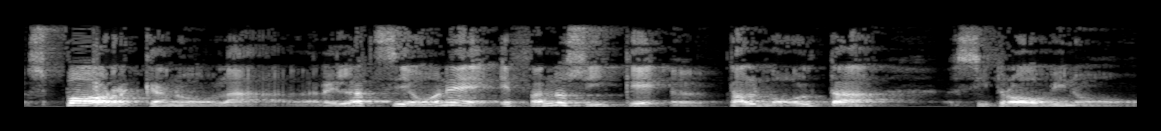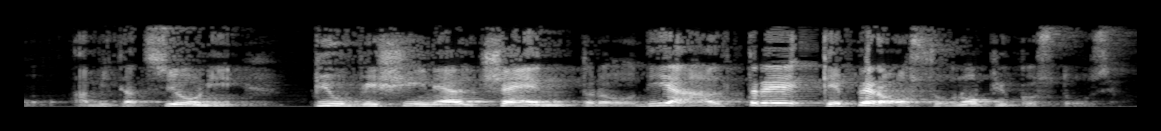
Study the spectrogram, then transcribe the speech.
sporcano la relazione e fanno sì che eh, talvolta si trovino abitazioni più vicine al centro di altre che però sono più costose.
